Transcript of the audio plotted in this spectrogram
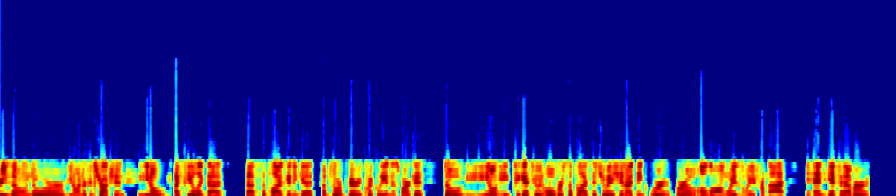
rezoned or you know under construction. You know, I feel like that that supply is going to get absorbed very quickly in this market. So you know, to get to an oversupply situation, I think we're we're a long ways away from that. And if ever,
